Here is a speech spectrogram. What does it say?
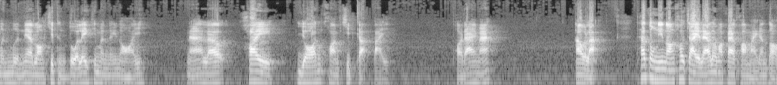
มึนๆเนี่ยลองคิดถึงตัวเลขที่มันน้อยๆนะแล้วค่อยย้อนความคิดกลับไป พอได้ไหมเอาละถ้าตรงนี้น้องเข้าใจแล้วเรามาแปลความหมายกันต่อ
